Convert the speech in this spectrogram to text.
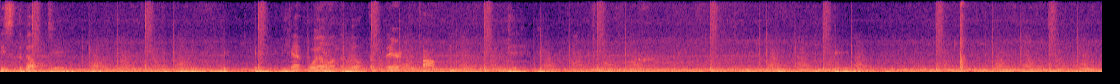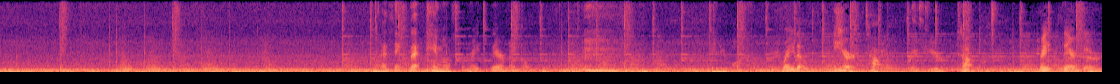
Piece of the belt? Got oil on the belt up there at the top. I think that came off from right there, Michael. Came off from right, Right up here, top, right here. top. Right there. there.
